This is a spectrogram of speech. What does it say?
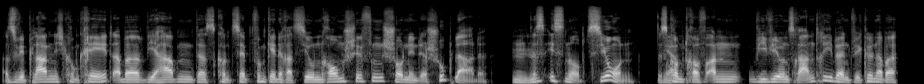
also wir planen nicht konkret, aber wir haben das Konzept von Generationen-Raumschiffen schon in der Schublade. Mhm. Das ist eine Option. Es Ja. kommt drauf an, wie wir unsere Antriebe entwickeln, aber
